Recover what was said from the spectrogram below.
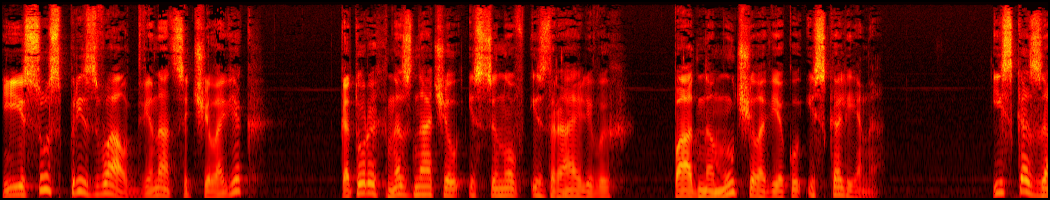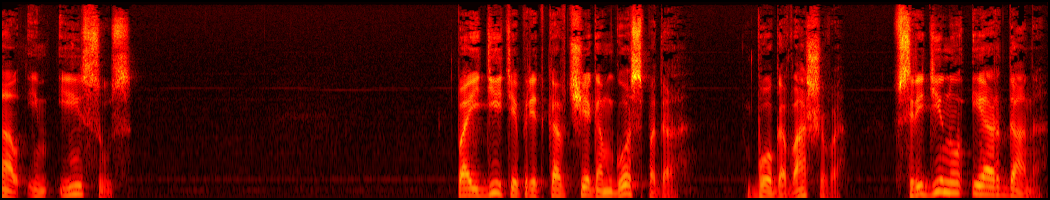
Иисус призвал двенадцать человек, которых назначил из сынов Израилевых по одному человеку из колена, и сказал им Иисус – «Пойдите пред ковчегом Господа, Бога вашего, в средину Иордана,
